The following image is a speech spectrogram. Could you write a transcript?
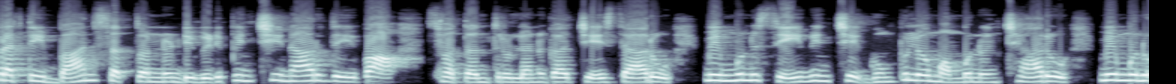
ప్రతి బానిసత్వం నుండి విడిపించినారు దేవా. స్వతంత్రులనుగా చేశారు. మిమ్మును సేవించే గుంపులో మమ్మునుంచారు. మిమ్మును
